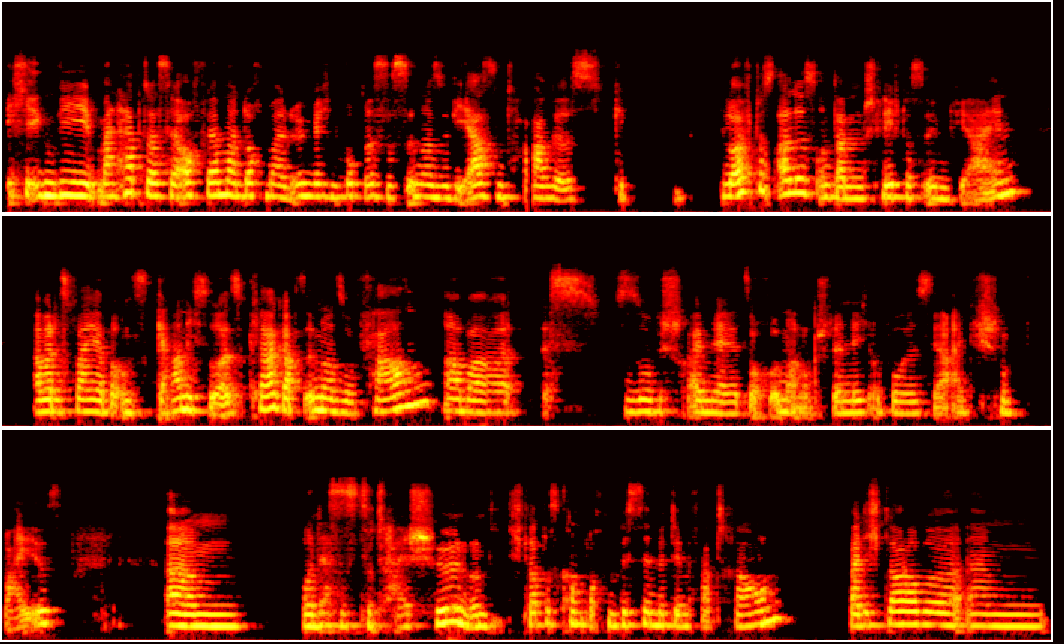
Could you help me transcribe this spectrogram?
ich irgendwie, man hat das ja oft, wenn man doch mal in irgendwelchen Gruppen ist, das immer so die ersten Tage, es geht, läuft das alles und dann schläft das irgendwie ein. Aber das war ja bei uns gar nicht so. Also klar gab es immer so Phasen, aber es, so, wir schreiben ja jetzt auch immer noch ständig, obwohl es ja eigentlich schon vorbei ist. Ähm, und das ist total schön. Und ich glaube, das kommt auch ein bisschen mit dem Vertrauen, weil ich glaube, ähm,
